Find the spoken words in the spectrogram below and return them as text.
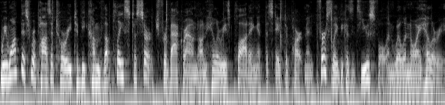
We want this repository to become the place to search for background on Hillary's plotting at the State Department, firstly because it's useful and will annoy Hillary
